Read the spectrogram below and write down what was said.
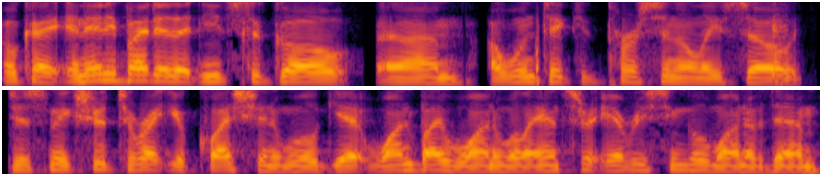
Okay, and anybody that needs to go, um, I wouldn't take it personally. So just make sure to write your question. We'll get one by one. We'll answer every single one of them.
